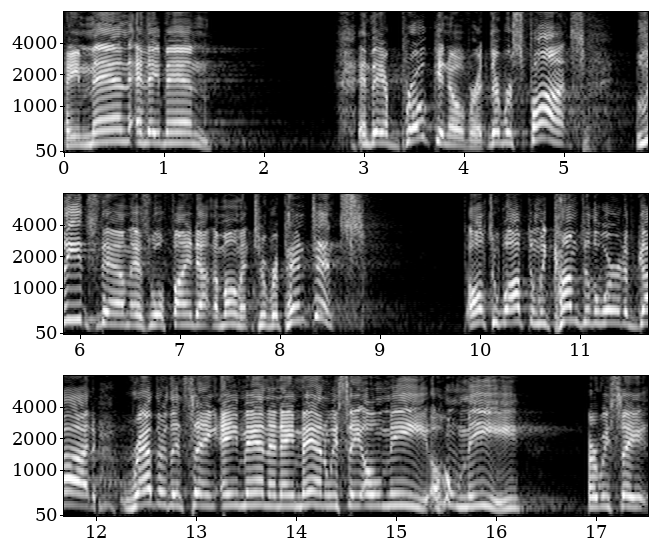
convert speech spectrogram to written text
Amen and amen and they are broken over it. Their response leads them, as we'll find out in a moment, to repentance. All too often, we come to the Word of God rather than saying amen and amen, we say, oh me, oh me, or we say,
